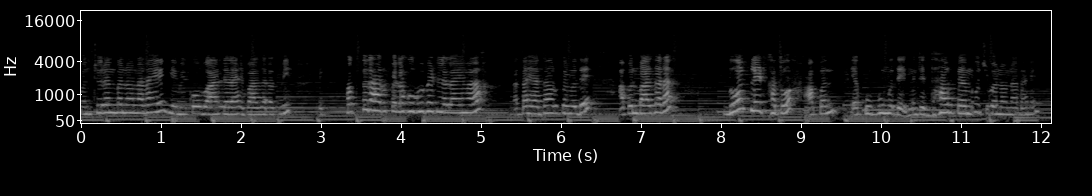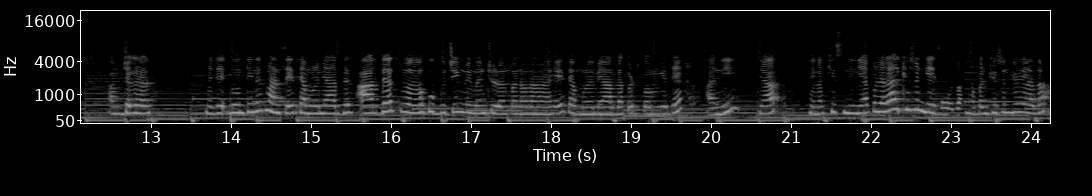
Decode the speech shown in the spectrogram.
मंचुरियन बनवणार आहे. हे मी कोबा आणलेला आहे बाजारात मी. फक्त दहा रुपयाला कोबा भेटलेला आहे मला. आता ह्या दहा रुपयामध्ये आपण बाजारात दोन प्लेट खातो. आपण या कोबूमध्ये म्हणजे दहा रुपयाची बनवणार आहे. आमच्या घरात म्हणजे दोन तीनच माणसं आहेत त्यामुळे मी अर्ध्याच अर्ध्याच कुबूची मी मंचुरियन बनवणार आहे त्यामुळे मी अर्धा कट करून घेते. आणि त्या ह्याला खिसणीने आपल्याला खिसून घ्यायचं आपण खिसून घेऊया आता.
